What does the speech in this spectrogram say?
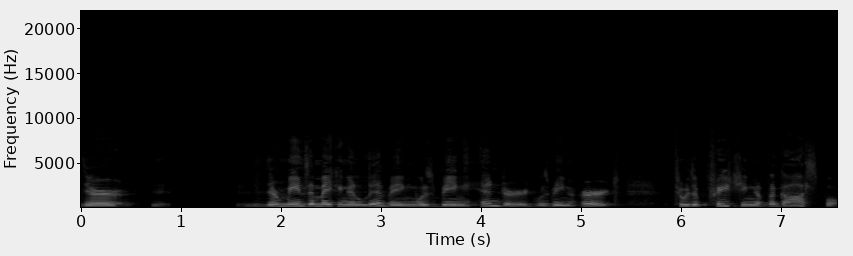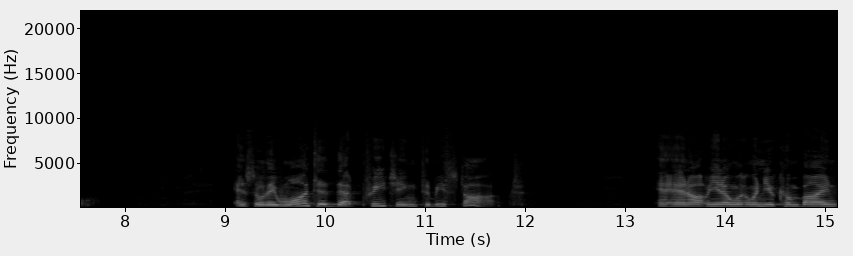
their, their means of making a living was being hindered, was being hurt through the preaching of the gospel. And so they wanted that preaching to be stopped. And, uh, you know, when you combined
